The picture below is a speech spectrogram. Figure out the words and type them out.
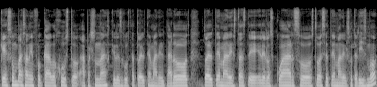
que es un bazar enfocado justo a personas que les gusta todo el tema del tarot, todo el tema de estas de, de los cuarzos, todo ese tema del soterismo.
